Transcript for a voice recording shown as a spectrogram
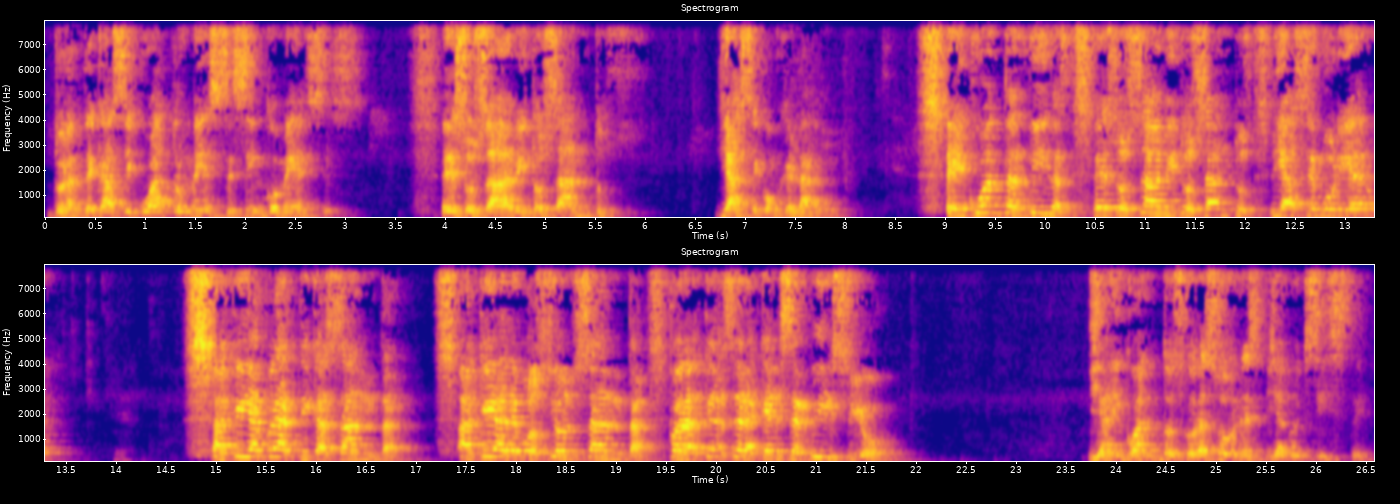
durante casi cuatro meses, cinco meses. Esos hábitos santos ya se congelaron. ¿En cuántas vidas esos hábitos santos ya se murieron? Aquella práctica santa, aquella devoción santa para hacer aquel servicio ya en cuantos corazones ya no existe.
